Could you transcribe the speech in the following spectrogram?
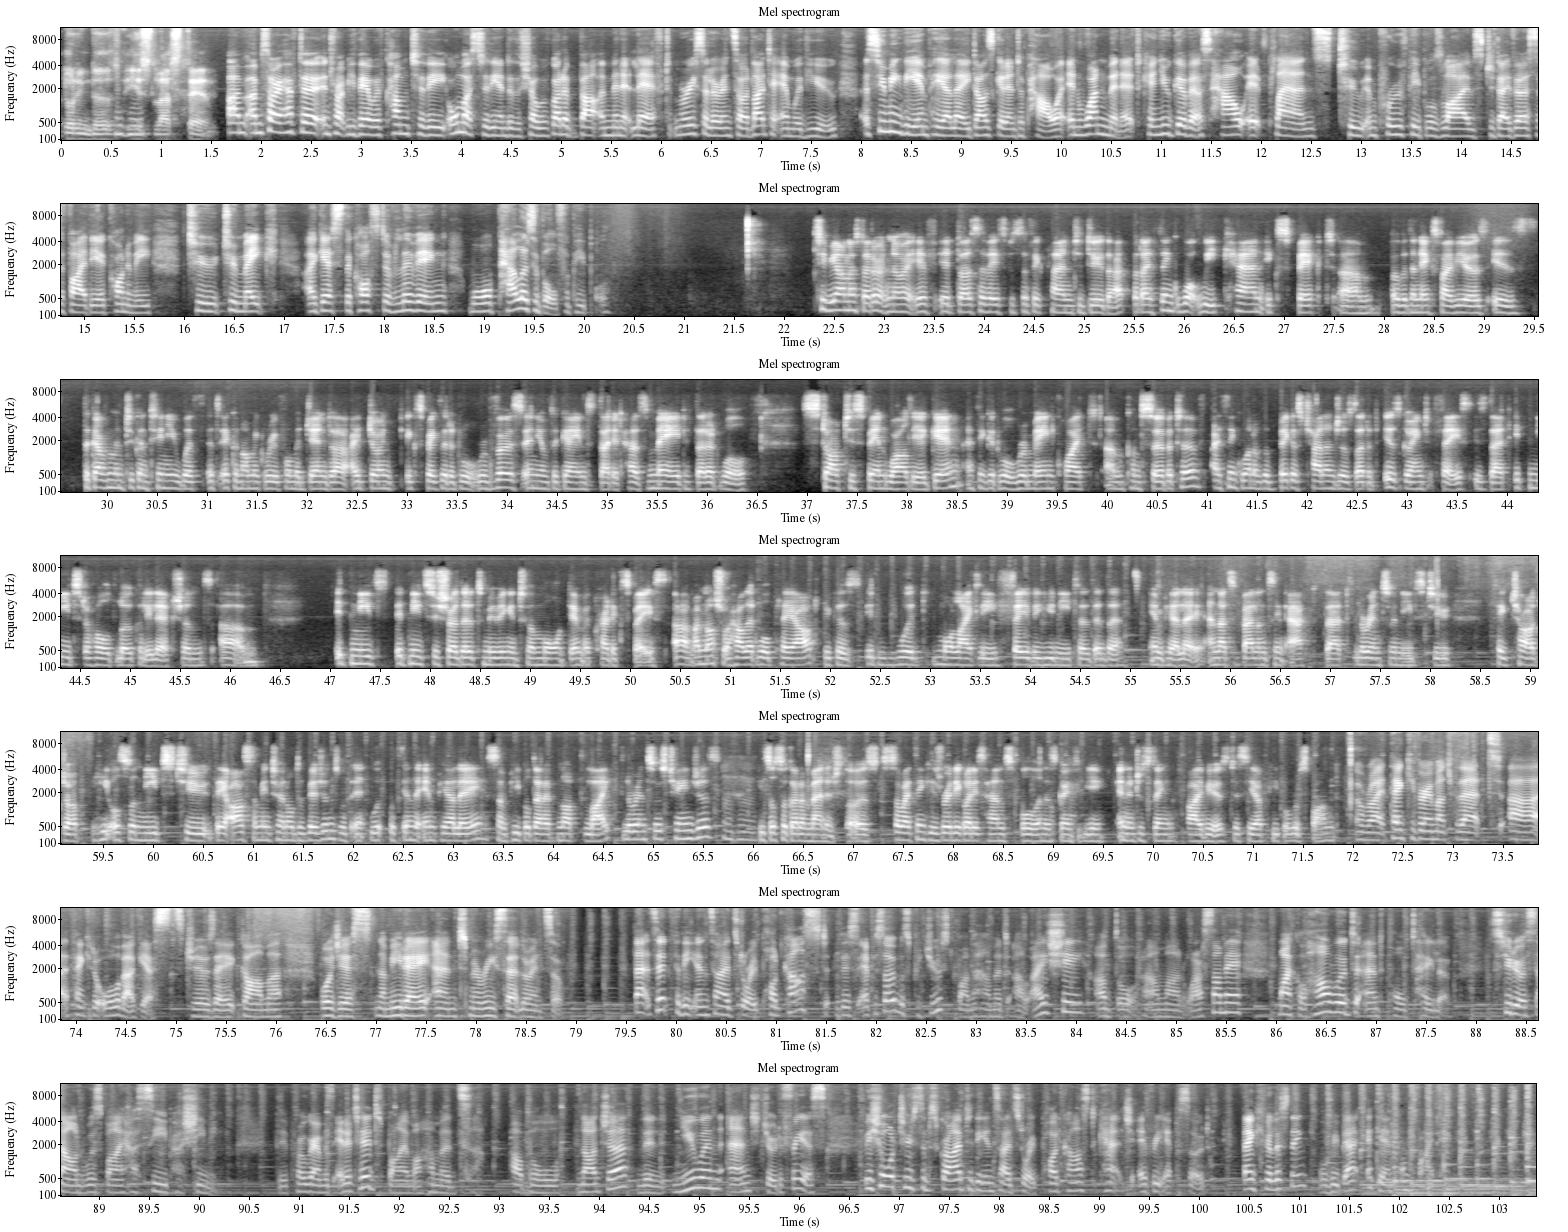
during the, mm-hmm. his last term. I'm, I'm sorry, I have to interrupt you there. We've come to the almost to the end of the show. We've got about a minute left. Marisa Lourenço, I'd like to end with you. Assuming the MPLA does get into power, in one minute, can you give us how it plans to improve people's lives, to diversify the economy, to, to make, I guess, the cost of living more palatable for people? to be honest, I don't know if it does have a specific plan to do that. But I think what we can expect um, over the next five years is the government to continue with its economic reform agenda. I don't expect that it will reverse any of the gains that it has made, that it will start to spend wildly again. I think it will remain quite um, conservative. I think one of the biggest challenges that it is going to face is that it needs to hold local elections. Um, it needs it needs to show that it's moving into a more democratic space. Um, I'm not sure how that will play out because it would more likely favor UNITA than the MPLA, and that's a balancing act that Lourenço needs to take charge of. He also needs to, there are some internal divisions within, within the MPLA, some people that have not liked Lourenço's changes. Mm-hmm. He's also got to manage those. So I think he's really got his hands full and it's going to be an interesting five years to see how people respond. All right. Thank you very much for that. Uh, thank you to all of our guests, Jose Gama, Borges Nhamirre, and Marisa Lourenço. That's it for the Inside Story podcast. This episode was produced by Mohammed Al Aishi, Abdul Rahman Warsame, Michael Harwood, and Paul Taylor. Studio sound was by Hasib Hashimi. The program was edited by Mohammed Abul Naja, Lynn Newen, and Joe DeFrias. Be sure to subscribe to the Inside Story podcast to catch every episode. Thank you for listening. We'll be back again on Friday.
